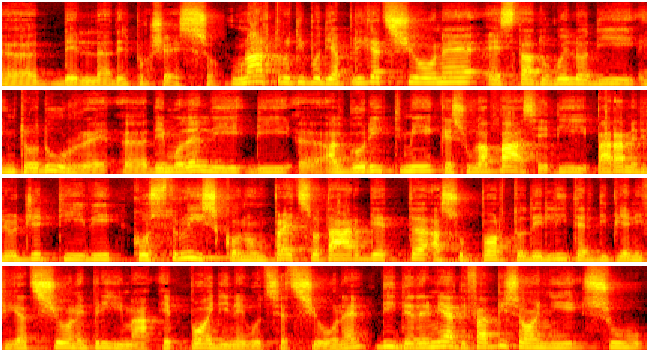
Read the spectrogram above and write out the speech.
eh, del, del, processo. Un altro tipo di applicazione è stato quello di introdurre eh, dei modelli di eh, algoritmi che sulla base di parametri oggettivi costruiscono un prezzo target a supporto dell'iter di pianificazione prima e poi di negoziazione di determinati fabbisogni su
